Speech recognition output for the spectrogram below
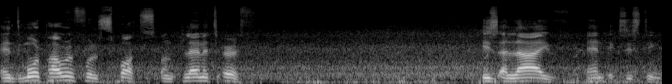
and more powerful spots on planet Earth is alive and existing.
